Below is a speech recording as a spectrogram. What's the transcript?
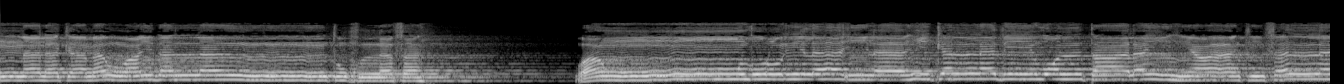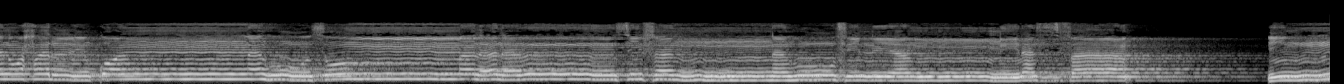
لك موعدا لن تخلفه. وانظر إلى إلهك الذي ظلت عليه عاكفا لنحرقنه ثم لننسفنه في اليم نسفا. إنما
